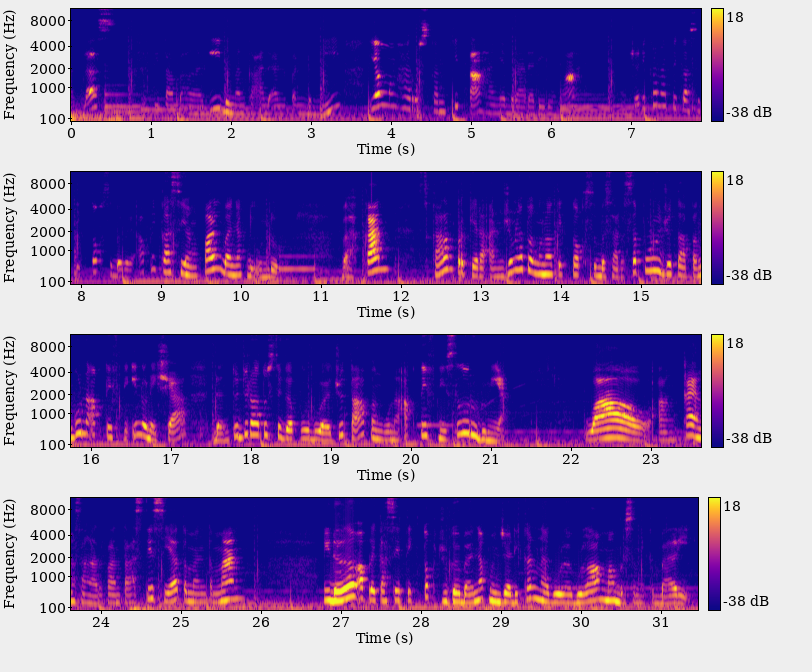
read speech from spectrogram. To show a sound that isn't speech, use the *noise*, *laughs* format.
ditambah lagi dengan keadaan pandemi yang mengharuskan kita hanya berada di rumah menjadikan aplikasi TikTok sebagai aplikasi yang paling banyak diunduh. Bahkan sekarang perkiraan jumlah pengguna TikTok sebesar 10 juta pengguna aktif di Indonesia dan 732 juta pengguna aktif di seluruh dunia. Wow, angka yang sangat fantastis ya teman-teman. Di dalam aplikasi TikTok juga banyak menjadikan lagu-lagu lama bersemi kembali.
